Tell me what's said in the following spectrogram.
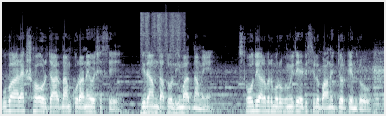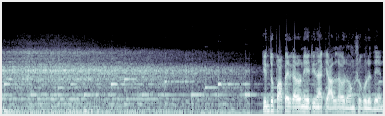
Ubar এক শহর যার নাম কোরআনেও এসেছে ইরাম দাতুল ইমাদ নামে। সৌদি আরবের মরুভূমিতে এটি ছিল বাণিজ্যর কেন্দ্র। কিন্তু পাপের কারণে এটি নাকি আল্লাহ ধ্বংস করে দেন।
